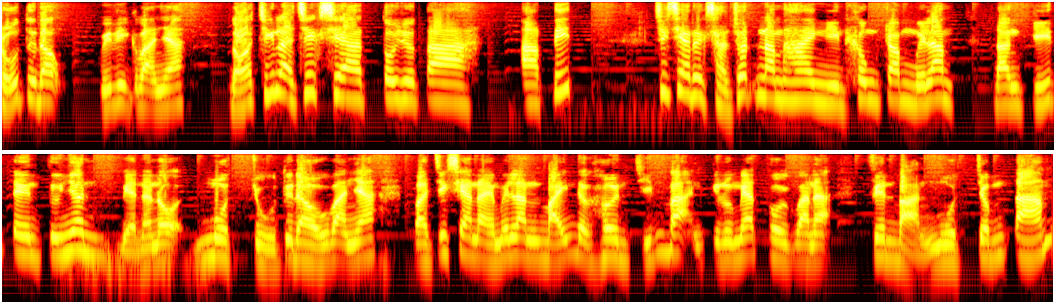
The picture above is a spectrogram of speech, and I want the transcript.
số tự động quý vị các bạn nhé. Đó chính là chiếc xe Toyota Atit Chiếc xe được sản xuất năm 2015, đăng ký tên tư nhân biển Hà Nội, một chủ từ đầu các bạn nhé. Và chiếc xe này mới lăn bánh được hơn 9 vạn km thôi các bạn ạ. Phiên bản 1.8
